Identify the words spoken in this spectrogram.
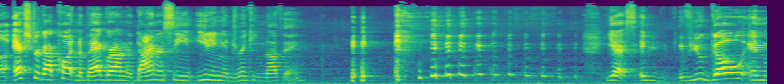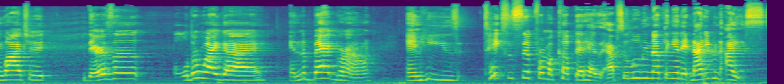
Uh, extra got caught in the background in the diner scene eating and drinking nothing. yes, if, if you go and watch it, there's a older white guy in the background and he's takes a sip from a cup that has absolutely nothing in it, not even ice.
